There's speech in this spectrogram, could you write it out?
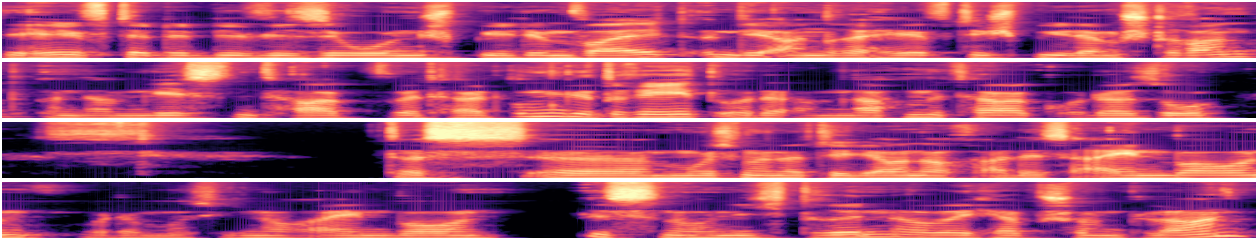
die Hälfte der Division spielt im Wald und die andere Hälfte spielt am Strand und am nächsten Tag wird halt umgedreht oder am Nachmittag oder so. Das äh, muss man natürlich auch noch alles einbauen oder muss ich noch einbauen. Ist noch nicht drin, aber ich habe schon einen Plan.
